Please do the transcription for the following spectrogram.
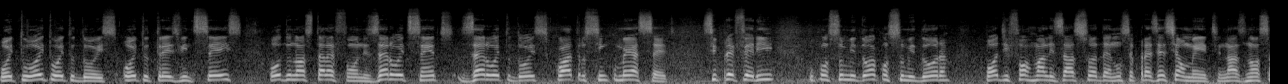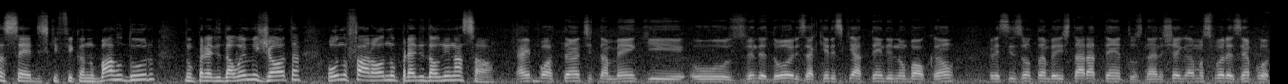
98882-8326 ou do nosso telefone 0800 082 4567. Se preferir, o consumidor, a consumidora, pode formalizar sua denúncia presencialmente nas nossas sedes que ficam no Barro Duro, no prédio da UMJ ou no Farol, no prédio da Uninassal. É importante também que os vendedores, aqueles que atendem no balcão, precisam também estar atentos. Né? Chegamos, por exemplo,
